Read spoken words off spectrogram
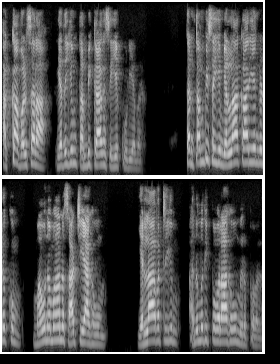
அக்கா வல்சரா எதையும் தம்பிக்காக செய்யக்கூடியவர். தன் தம்பி செய்யும் எல்லா காரியங்களுக்கும் மௌனமான சாட்சியாகவும் எல்லாவற்றையும் அனுமதிப்பவளாகவும் இருப்பவள்.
